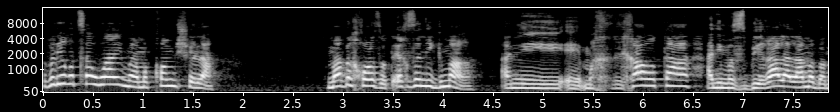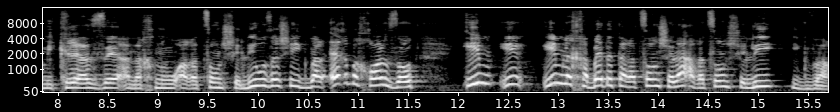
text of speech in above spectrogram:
אבל היא רוצה Y מהמקום שלה. מה בכל זאת? איך זה נגמר? אני אה, מכריחה אותה, אני מסבירה לה למה במקרה הזה אנחנו, הרצון שלי הוא זה שיגבר. איך בכל זאת, אם, אם, אם לכבד את הרצון שלה, הרצון שלי יגבר.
